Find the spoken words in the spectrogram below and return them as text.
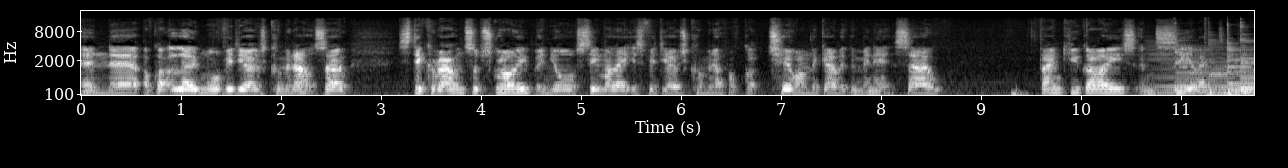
and uh, I've got a load more videos coming out, so stick around, subscribe, and you'll see my latest videos coming up. I've got two on the go at the minute, so thank you guys and see you later.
